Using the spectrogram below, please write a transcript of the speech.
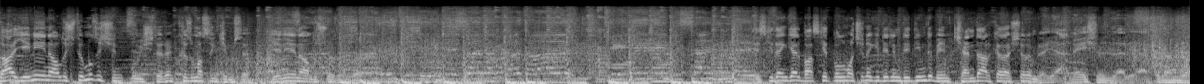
daha yeni yeni alıştığımız için bu işlere kızmasın kimse. Yeni yeni alışıyoruz. Eskiden gel basketbol maçına gidelim dediğimde benim kendi arkadaşlarım bile ya ne işiniz var ya falan diyor.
